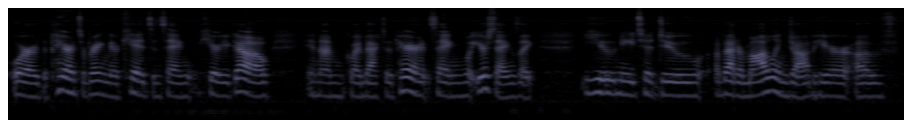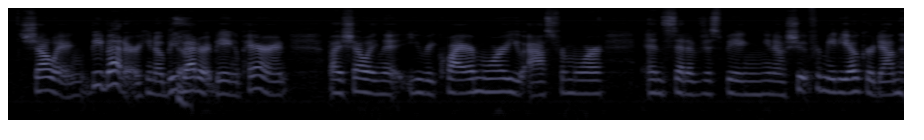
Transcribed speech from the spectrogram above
or the parents are bringing their kids and saying here you go and i'm going back to the parents saying what you're saying is like you need to do a better modeling job here of showing be better you know be Yeah. better at being a parent by showing that you require more you ask for more instead of just being you know shoot for mediocre down the,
